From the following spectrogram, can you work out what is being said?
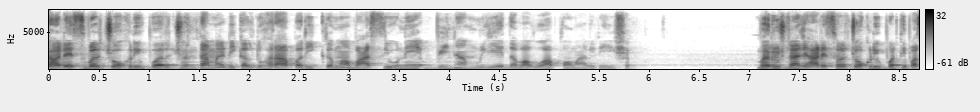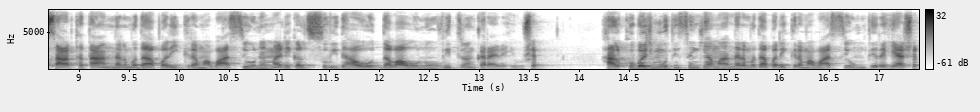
જાડેશ્વર ચોકડી ઉપર જનતા મેડિકલ દ્વારા પરિક્રમા વાસીઓને વિના મૂલ્યે દવાઓ આપવામાં આવી રહી છે. ભરૂચના જાડેશ્વર ચોકડી ઉપરથી પસાર થતા નર્મદા પરિક્રમા વાસીઓને મેડિકલ સુવિધાઓ, દવાઓનું વિતરણ કરાઈ રહ્યું છે. હાલ ખૂબ જ મોટી સંખ્યામાં નર્મદા પરિક્રમા વાસીઓ ઉમટી રહ્યા છે.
